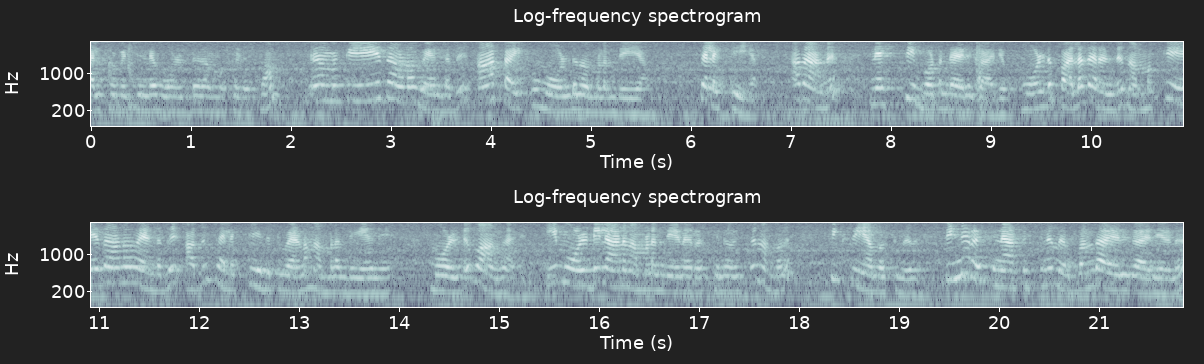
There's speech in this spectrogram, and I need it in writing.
ആൽഫബറ്റിന്റെ മോൾഡ് നമുക്ക് എടുക്കാം. നമുക്ക് ഏതാണോ വേണ്ടത് ആ ടൈപ്പ് മോൾഡ് നമ്മൾ എന്ത് ചെയ്യാം? സെലക്ട് ചെയ്യാം. അതാണ് നെക്സ്റ്റ് ഇമ്പോർട്ടന്റ് ആയ ഒരു കാര്യം. മോൾഡ് പലതരമുണ്ട്. നമുക്ക് ഏതാണോ വേണ്ടത് അത് സെലക്ട് ചെയ്തിട്ട് വേണം നമ്മൾ എന്ത് ചെയ്യാൻ മോൾഡ് വാങ്ങാൻ. ഈ മോൾഡിലാണ് നമ്മൾ എന്ത് ചെയ്യണത് റെസിൻ ഒഴിച്ച് നമ്മൾ ഫിക്സ് ചെയ്യാൻ വെക്കുന്നത്. പിന്നെ റെസിൻ ആർട്ടിസ്റ്റിന് നിർബന്ധമായ ഒരു കാര്യമാണ്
